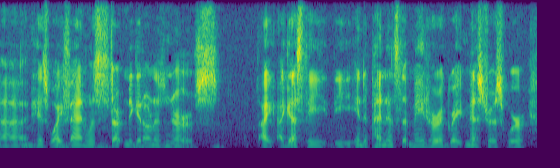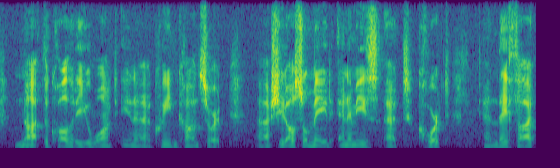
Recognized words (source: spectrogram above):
Uh, his wife Anne was starting to get on his nerves. I, I, guess the, the independence that made her a great mistress were not the quality you want in a queen consort. Uh, she'd also made enemies at court, and they thought,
